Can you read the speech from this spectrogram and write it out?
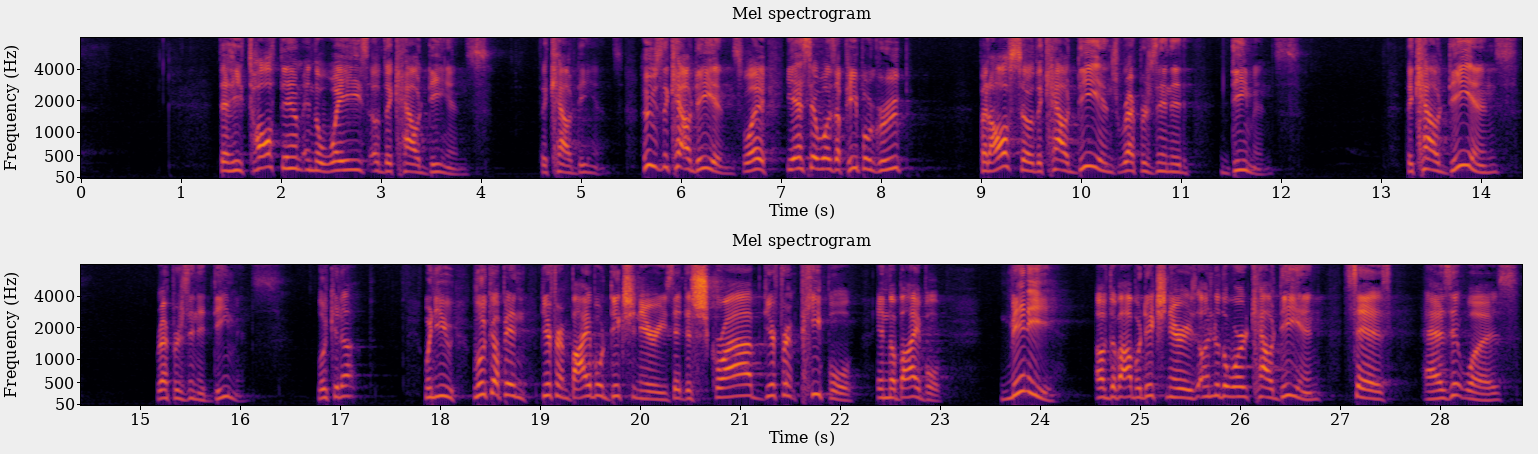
that he taught them in the ways of the Chaldeans. The Chaldeans. Who's the Chaldeans? Well, yes, it was a people group, but also the Chaldeans represented demons. The Chaldeans represented demons. Look it up. When you look up in different Bible dictionaries that describe different people in the Bible, many of the Bible dictionaries under the word Chaldean says, as it was,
